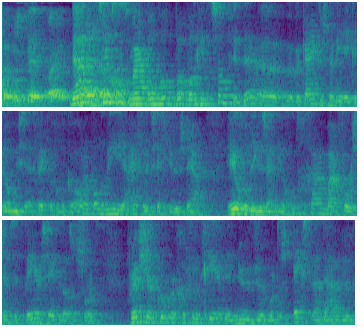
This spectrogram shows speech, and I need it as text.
Wat, nou, dat moest ik even kwijt. Nou, dat is heel goed, maar want, wat, wat ik interessant vind, hè, uh, we kijken dus naar die economische effecten van de coronapandemie. Eigenlijk zeg je dus, nou ja, heel veel dingen zijn heel goed gegaan, maar voor ZZP'ers heeft het als een soort pressure cooker gefungeerd. En nu wordt dus extra duidelijk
